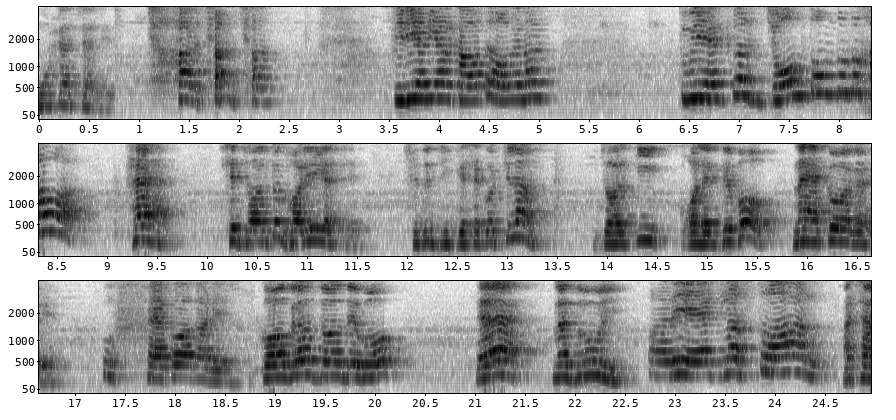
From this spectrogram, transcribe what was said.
মোটা চালের ছাড় ছাড় ছাড়। বিরিয়ানি আর খাওয়াতে হবে না। তুই এক গ্লাস জল তো অন্তত খাওয়া। হ্যাঁ হ্যাঁ সে জল তো ঘরেই আছে। শুধু জিজ্ঞাসা করছিলাম জল কি কলের দেব না অ্যাকোয়াগার্ডের? উফ অ্যাকোয়াগার্ডের। ক গ্লাস জল দেব? এক না দুই? আরে এক গ্লাস তো আন। আচ্ছা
